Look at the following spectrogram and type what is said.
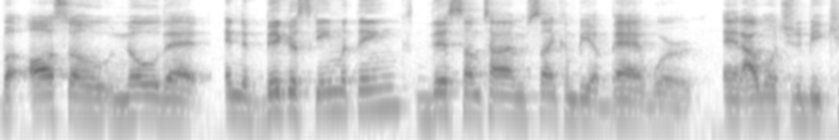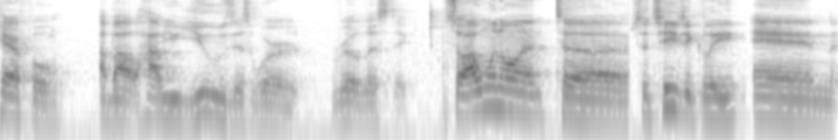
but also know that in the bigger scheme of things, this sometimes son can be a bad word. And I want you to be careful about how you use this word realistic. So I went on to strategically and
